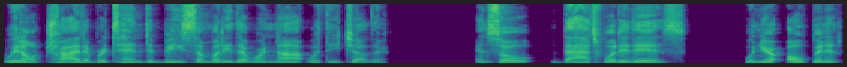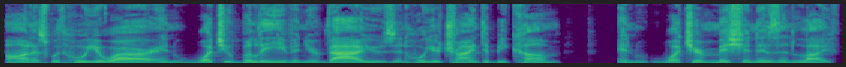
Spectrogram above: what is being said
We don't try to pretend to be somebody that we're not with each other. And so that's what it is. When you're open and honest with who you are and what you believe and your values and who you're trying to become and what your mission is in life,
